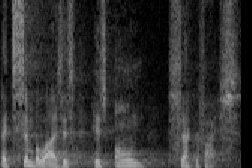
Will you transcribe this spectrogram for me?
that symbolizes his own sacrifice.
